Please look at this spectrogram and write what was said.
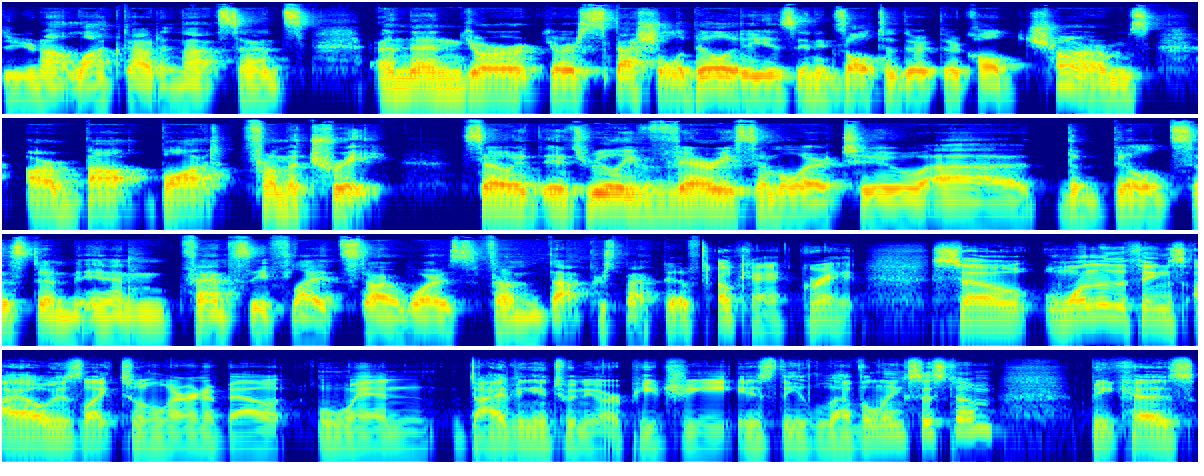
you're not locked out in that sense. And then your your special abilities in Exalted, they're, they're called charms, are bought, bought from a tree. So it, it's really very similar to uh, the build system in Fantasy Flight Star Wars from that perspective. Okay, great. So one of the things I always like to learn about when diving into a new RPG is the leveling system, because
